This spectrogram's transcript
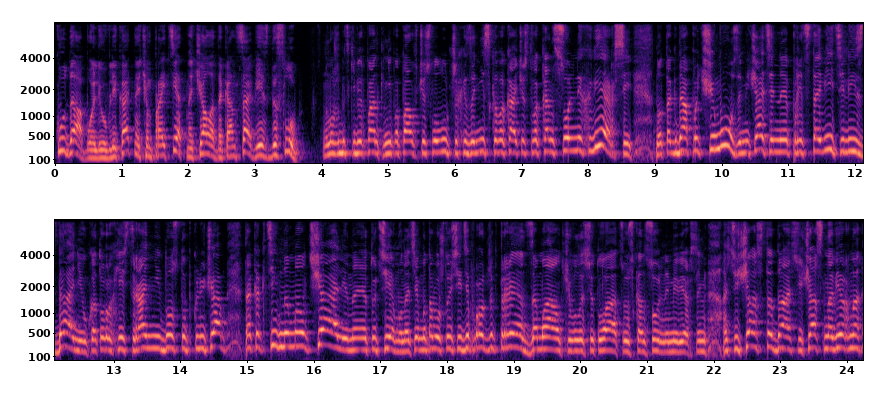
куда более увлекательно, чем пройти от начала до конца весь Deathloop. Ну, может быть, Киберпанк не попал в число лучших из-за низкого качества консольных версий. Но тогда почему замечательные представители изданий, у которых есть ранний доступ к ключам, так активно молчали на эту тему, на тему того, что CD Projekt Red замалчивала ситуацию с консольными версиями. А сейчас-то да, сейчас, наверное,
